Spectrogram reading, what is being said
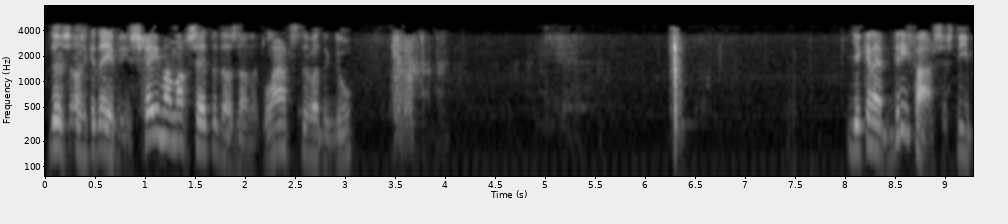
Dus als ik het even in schema mag zetten, dat is dan het laatste wat ik doe. Je krijgt drie fases die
